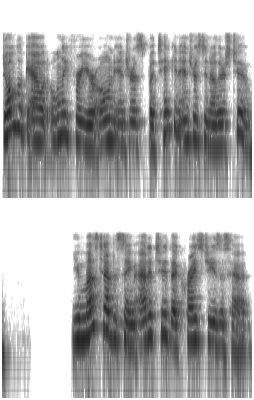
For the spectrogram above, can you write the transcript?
Don't look out only for your own interests, but take an interest in others too. You must have the same attitude that Christ Jesus had.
